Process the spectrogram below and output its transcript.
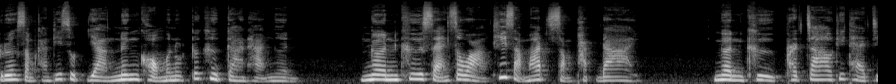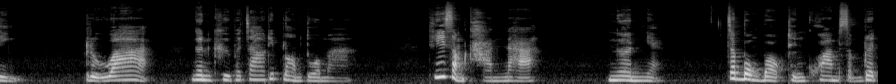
เรื่องสำคัญที่สุดอย่างหนึ่งของมนุษย์ก็คือการหาเงิน เงินคือแสงสว่างที่สามารถสัมผัสได้ เงินคือพระเจ้าที่แท้จริง หรือว่าเงินคือพระเจ้าที่ปลอมตัวมา ที่สำคัญนะคะ เงินเนี่ย จะบ่งบอกถึงความสำเร็จ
